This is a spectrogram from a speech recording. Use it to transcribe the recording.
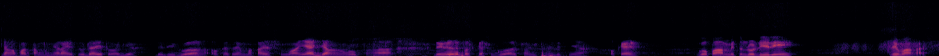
Jangan pantang menyerah itu udah itu aja dari gue oke terima kasih semuanya. Jangan lupa dengerin podcast gue selanjutnya oke? Gue pamit undur diri. Terima kasih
